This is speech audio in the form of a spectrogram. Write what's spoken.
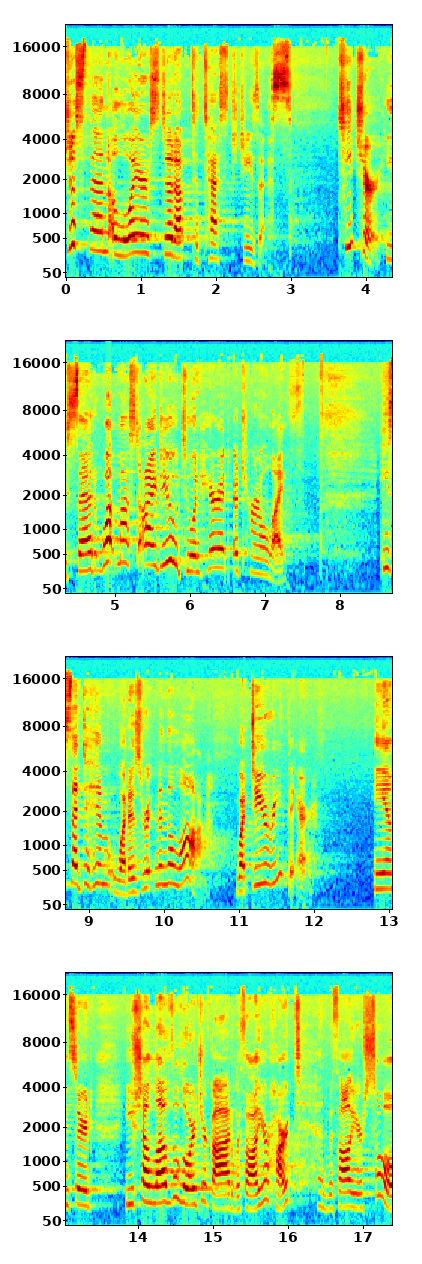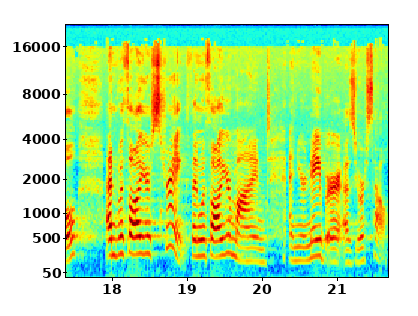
Just then, a lawyer stood up to test Jesus. Teacher, he said, what must I do to inherit eternal life? He said to him, What is written in the law? What do you read there? He answered, You shall love the Lord your God with all your heart, and with all your soul, and with all your strength, and with all your mind, and your neighbor as yourself.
